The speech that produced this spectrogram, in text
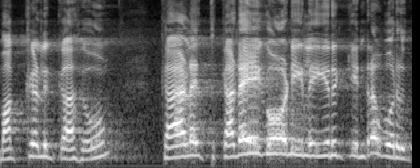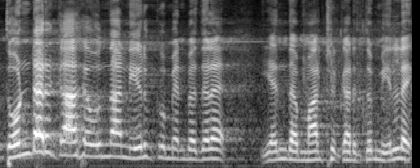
மக்களுக்காகவும் கடை கடைகோடியில் இருக்கின்ற ஒரு தொண்டருக்காகவும் தான் இருக்கும் என்பதில் எந்த மாற்று கருத்தும் இல்லை.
